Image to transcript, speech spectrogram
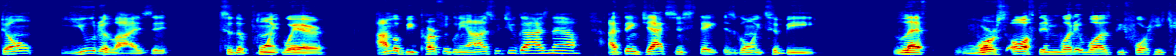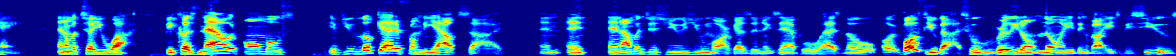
don't utilize it to the point where I'm gonna be perfectly honest with you guys now. I think Jackson State is going to be left worse off than what it was before he came. And I'm gonna tell you why. Because now it almost, if you look at it from the outside, and and and I'm gonna just use you, Mark, as an example, who has no, or both you guys who really don't know anything about HBCUs.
